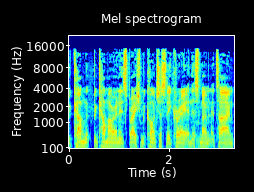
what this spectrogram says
become become our own inspiration, we consciously create in this moment of time.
